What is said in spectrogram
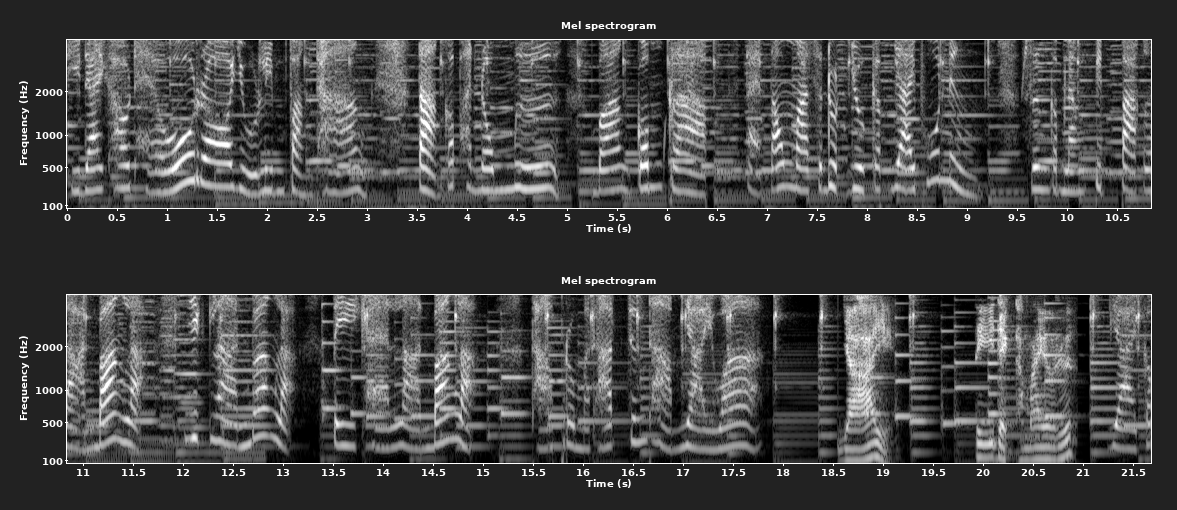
ที่ได้เข้าแถวรออยู่ริมฝั่งทาง ต่างก็พนมมือ บ้างก้มกราบ แต่ต้องมาสะดุดอยู่กับยายผู้หนึ่ง ซึ่งกำลังปิดปากหลานบ้างละ่ะหยิกหลานบ้างละ่ะ ตีแขนหลานบ้างละ่ะท้าวพรหมทัตจึงถามยายว่า ยาย ตีเด็กทำไมหรือยายก็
